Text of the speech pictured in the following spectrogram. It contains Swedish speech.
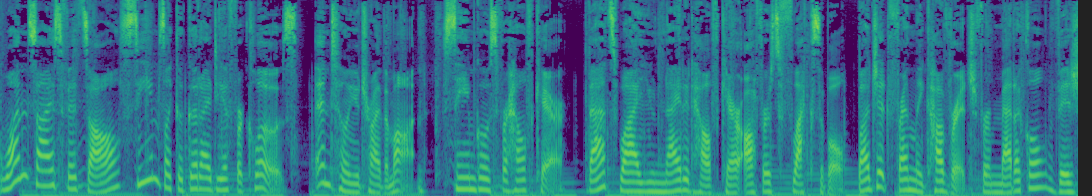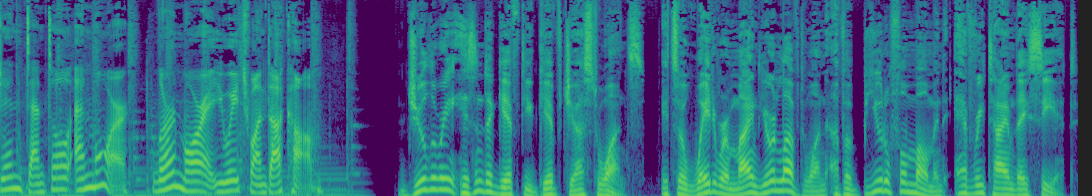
One size fits all seems like a good idea for clothes until you try them on. Same goes for healthcare. That's why United Healthcare offers flexible, budget-friendly coverage for medical, vision, dental, and more. Learn more at uh1.com. Jewelry isn't a gift you give just once. It's a way to remind your loved one of a beautiful moment every time they see it.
